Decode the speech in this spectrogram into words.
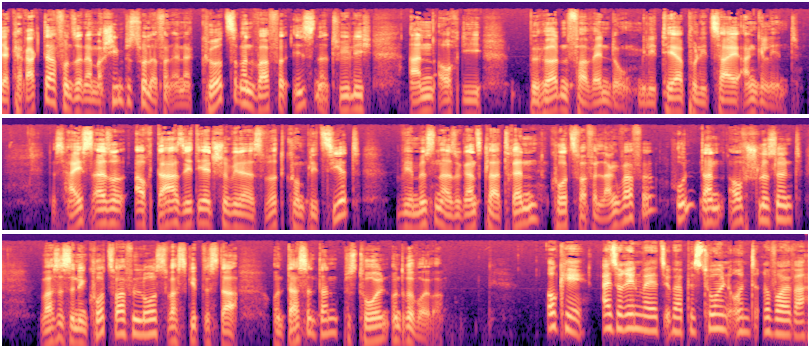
Der Charakter von so einer Maschinenpistole, von einer kürzeren Waffe, ist natürlich an auch die Behördenverwendung, Militär, Polizei angelehnt. Das heißt also, auch da seht ihr jetzt schon wieder, es wird kompliziert. Wir müssen also ganz klar trennen, Kurzwaffe, Langwaffe und dann aufschlüsselnd, was ist in den Kurzwaffen los, was gibt es da. Und das sind dann Pistolen und Revolver. Okay, also reden wir jetzt über Pistolen und Revolver.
